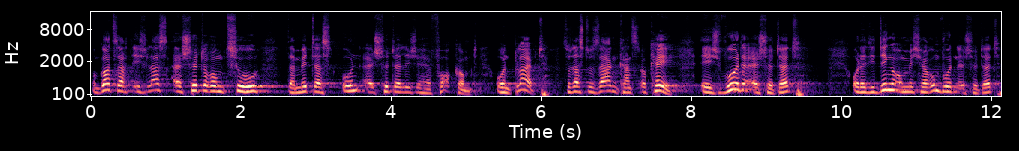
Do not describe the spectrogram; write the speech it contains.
Und Gott sagt, ich lasse Erschütterung zu, damit das Unerschütterliche hervorkommt und bleibt, sodass du sagen kannst, okay, ich wurde erschüttert oder die Dinge um mich herum wurden erschüttert,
